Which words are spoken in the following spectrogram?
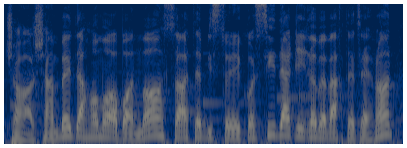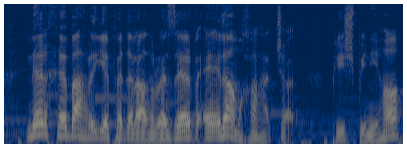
چهارشنبه دهم آبان ماه ساعت 21 و 30 دقیقه به وقت تهران نرخ بهره فدرال رزرو اعلام خواهد شد. پیش بینی ها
